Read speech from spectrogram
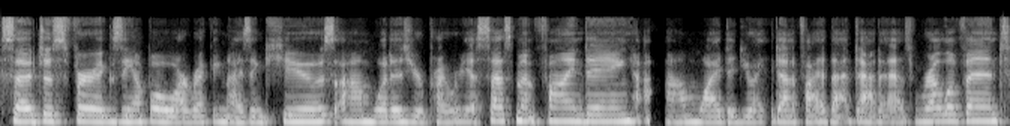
So just for example, our recognizing cues, um, what is your priority assessment finding? Um, why did you identify that data as relevant?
